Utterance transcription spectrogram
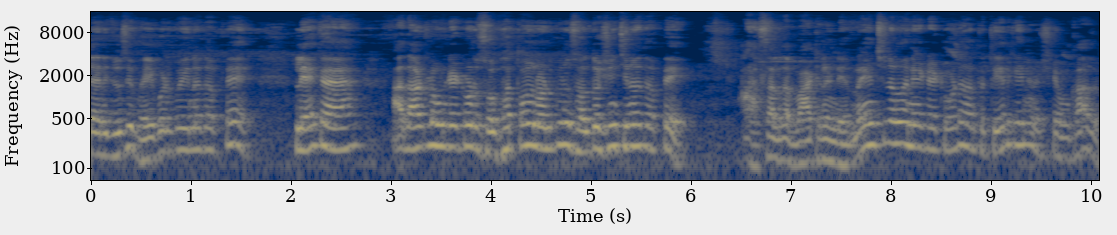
దాన్ని చూసి భయపడిపోయినా తప్పే లేక ఆ దాంట్లో ఉండేటువంటి శుభత్వం అని అనుకుని సంతోషించినా తప్పే. అసలు వాటిని నిర్ణయించడం అనేటటువంటి అంత తేలికైన విషయం కాదు.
